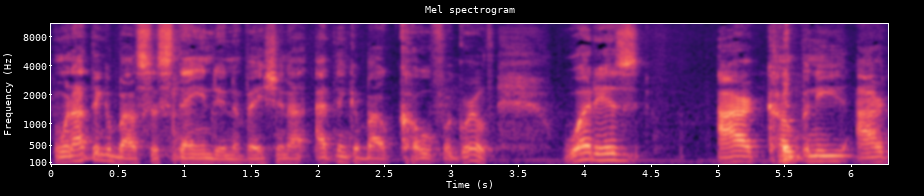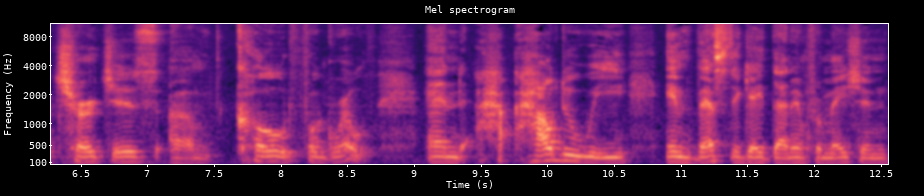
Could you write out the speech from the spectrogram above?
And when I think about sustained innovation, I, I think about code for growth. What is our company, our churches um, code for growth, and h- how do we investigate that information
